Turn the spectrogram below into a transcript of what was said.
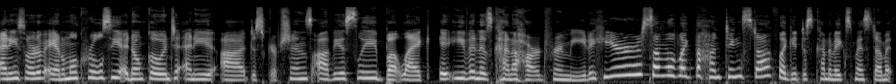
any sort of animal cruelty. I don't go into any uh, descriptions, obviously, but like it even is kind of hard for me to hear some of like the hunting stuff. Like it just kind of makes my stomach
